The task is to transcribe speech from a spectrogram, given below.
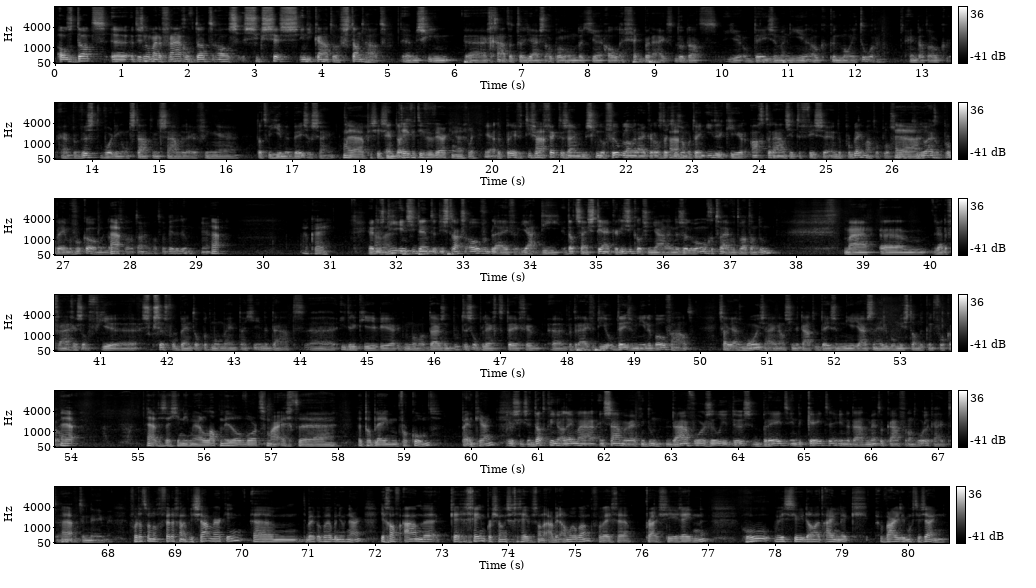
Als dat, het is nog maar de vraag of dat als succesindicator standhoudt. Eh, misschien eh, gaat het er juist ook wel om dat je al effect bereikt doordat je op deze manier ook kunt monitoren. En dat ook er bewustwording ontstaat in de samenleving eh, dat we hiermee bezig zijn. ja, precies. En dat- preventieve werking eigenlijk. Ja, de preventieve Ja. effecten zijn misschien wel veel belangrijker als dat je zometeen iedere keer achteraan zit te vissen en de problemen aan het oplossen. Ja. Je wil eigenlijk problemen voorkomen. Dat is wat, eh, wat we willen doen. Ja. Ja. Oké. Ja, dus Ah, die incidenten die straks overblijven, ja, die, dat zijn sterke risicosignalen en daar zullen we ongetwijfeld wat aan doen. Maar ehm, ja, de vraag is of je succesvol bent op het moment dat je inderdaad eh, iedere keer weer, ik noem maar wat, duizend boetes oplegt tegen eh, bedrijven die je op deze manier naar boven haalt. Het zou juist mooi zijn als je inderdaad op deze manier juist een heleboel misstanden kunt voorkomen. Ja. ja, dus dat je niet meer een labmiddel wordt, maar echt eh, het probleem voorkomt bij de kern. Precies, en dat kun je alleen maar in samenwerking doen. Daarvoor zul je dus breed in de keten inderdaad met elkaar verantwoordelijkheid eh, Ja. moeten nemen. Voordat we nog verder gaan over die samenwerking, ehm, daar ben ik ook wel heel benieuwd naar. Je gaf aan, we kregen geen persoonsgegevens van de ABN AMRO Bank vanwege privacy redenen. Hoe wisten jullie dan uiteindelijk waar jullie moesten zijn?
